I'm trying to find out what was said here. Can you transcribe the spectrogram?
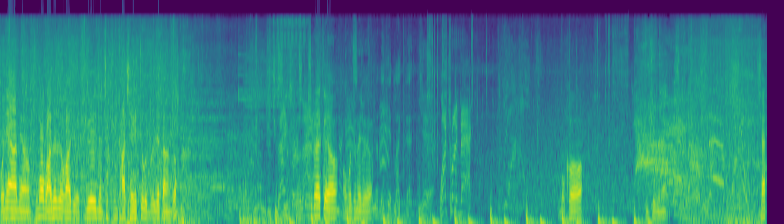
뭐냐 하면 부모 맞아줘가지고 주위에 있는 적군 다 제 쪽을 몰렸다는 거? 치료할게요. 어머 좀 해줘요. 모커. 이쪽이네. 샷.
